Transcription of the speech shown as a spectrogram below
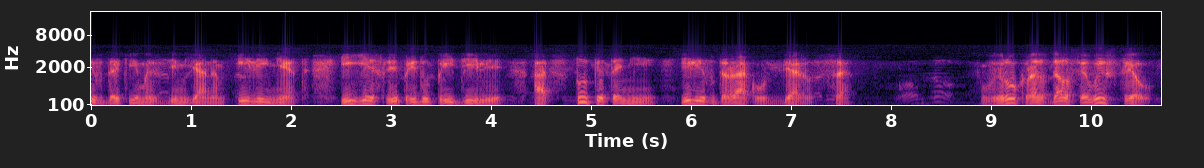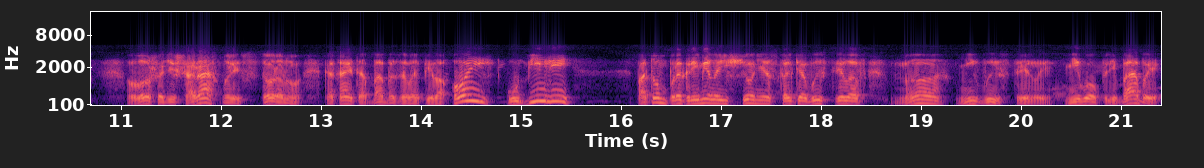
Евдокима с Демьяном или нет? И если предупредили, отступят они или в драку ввяжутся? Вдруг раздался выстрел — Лошади шарахнулись в сторону, какая-то баба завопила. «Ой, убили!» Потом прогремело еще несколько выстрелов, но ни выстрелы, ни вопли бабы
